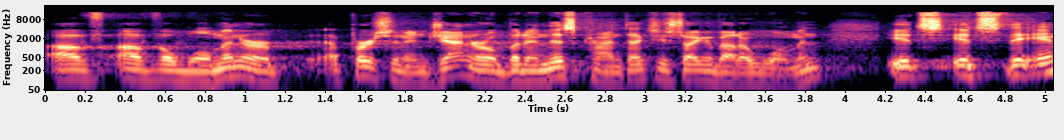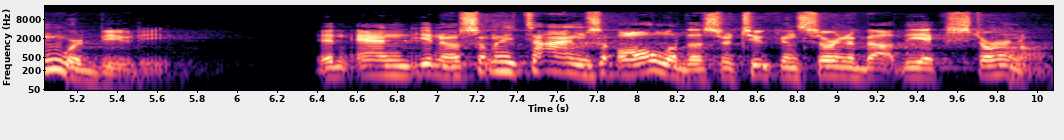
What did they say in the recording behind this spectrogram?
of, of a woman or a person in general, but in this context, he's talking about a woman. It's, it's the inward beauty. And, and, you know, so many times all of us are too concerned about the external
